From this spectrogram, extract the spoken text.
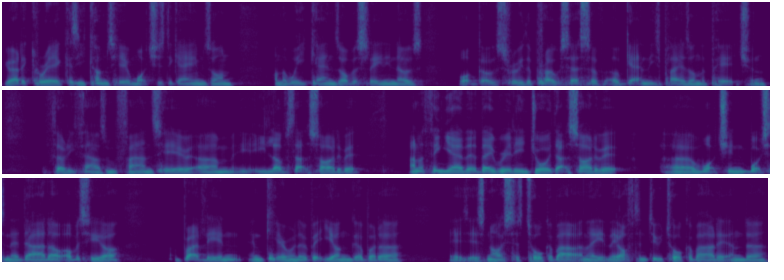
you had a career, because he comes here and watches the games on on the weekends, obviously, and he knows what goes through the process of, of getting these players on the pitch and 30,000 fans here. Um, he, he, loves that side of it. And I think, yeah, that they really enjoyed that side of it, uh, watching watching their dad. Obviously, uh, Bradley and, and Kieran are a bit younger, but uh, it, it's nice to talk about, and they, they often do talk about it, and uh,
